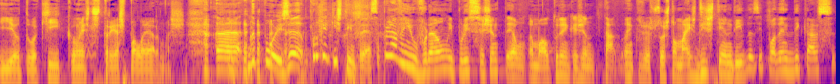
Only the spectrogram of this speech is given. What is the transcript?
E eu estou aqui com estes três palermas. Uh, depois, uh, porquê é que isto interessa? Porque já vem o verão e por isso a gente, é uma altura em que, a gente está, em que as pessoas estão mais distendidas e podem dedicar-se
